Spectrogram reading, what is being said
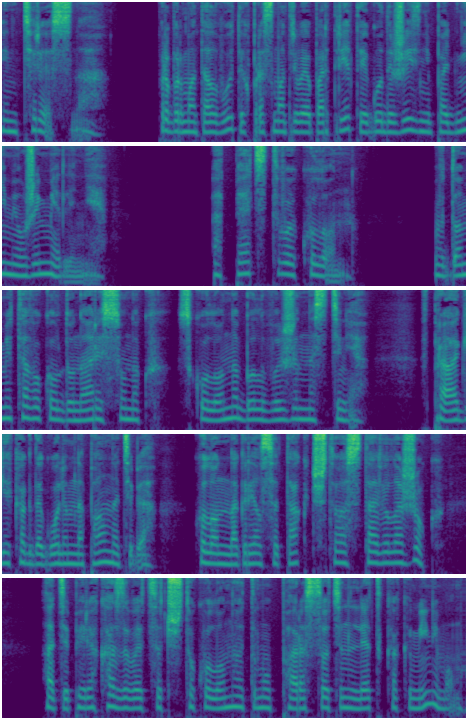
Интересно, пробормотал Войтых, просматривая портреты и годы жизни под ними уже медленнее. Опять твой кулон. В доме того колдуна рисунок с кулона был выжжен на стене. В Праге, когда голем напал на тебя, кулон нагрелся так, что оставил ожог. А теперь оказывается, что кулону этому пара сотен лет как минимум.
